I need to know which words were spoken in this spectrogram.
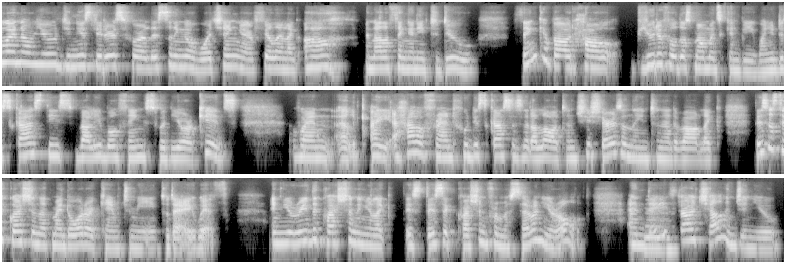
i know you genius leaders who are listening or watching are feeling like oh another thing i need to do think about how beautiful those moments can be when you discuss these valuable things with your kids. When uh, like I, I, have a friend who discusses it a lot and she shares on the internet about like this is the question that my daughter came to me today with. And you read the question and you're like is this a question from a seven year old and they mm. start challenging you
